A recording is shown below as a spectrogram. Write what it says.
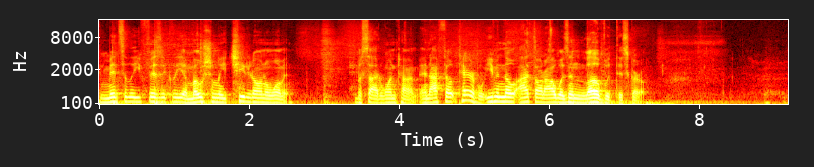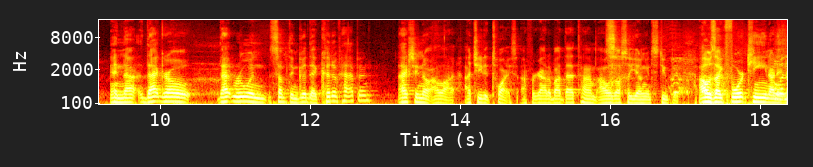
mentally, physically, emotionally cheated on a woman. Beside one time. And I felt terrible, even though I thought I was in love with this girl. And that, that girl, that ruined something good that could have happened. Actually, no, I lied. I cheated twice. I forgot about that time. I was also young and stupid. I was like 14. I Well, didn't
